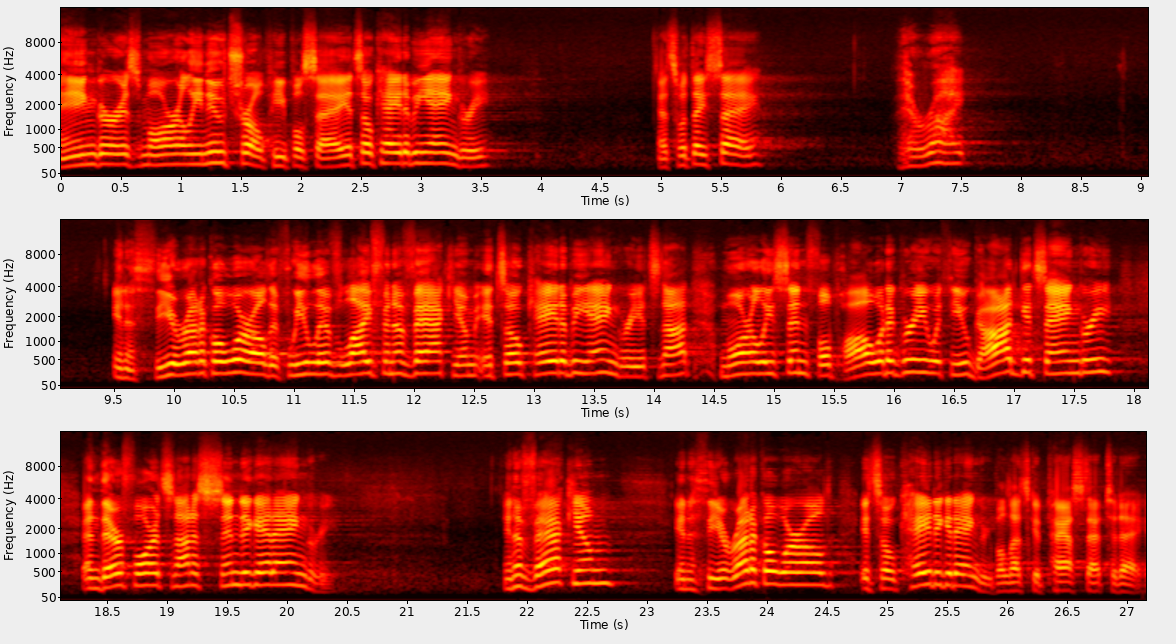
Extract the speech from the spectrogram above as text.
Anger is morally neutral, people say. It's okay to be angry. That's what they say. They're right. In a theoretical world, if we live life in a vacuum, it's okay to be angry. It's not morally sinful. Paul would agree with you. God gets angry, and therefore it's not a sin to get angry. In a vacuum, in a theoretical world, it's okay to get angry, but let's get past that today.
